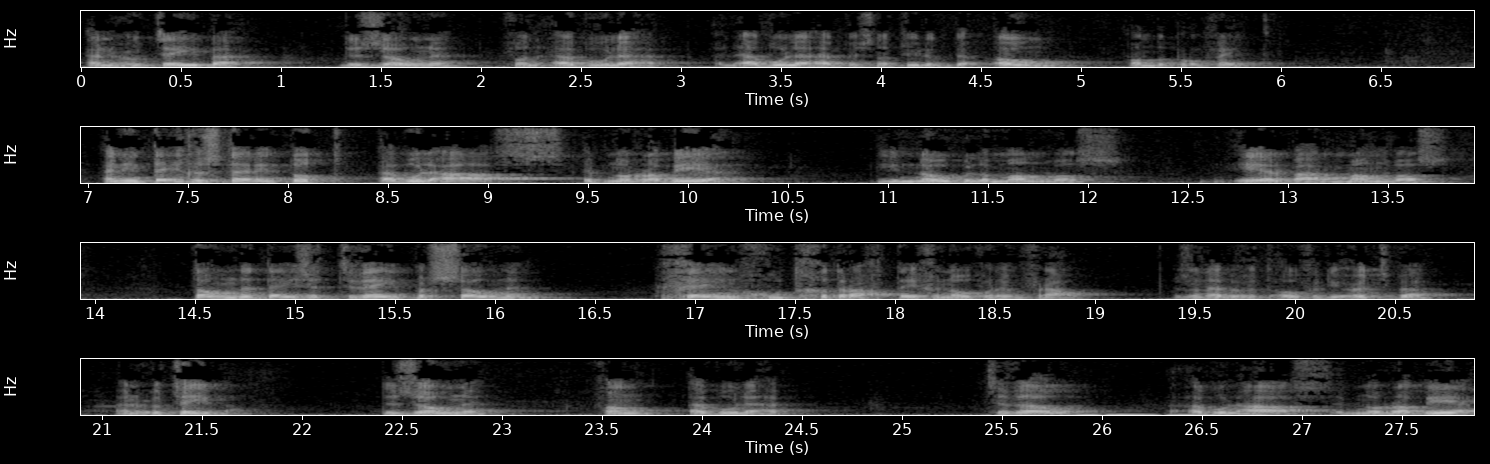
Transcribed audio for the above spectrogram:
en Utaybah, de zonen van Abu Lahab. En Abu Lahab is natuurlijk de oom van de profeet. En in tegenstelling tot Abu al-As ibn Rabi' die een nobele man was, een eerbare man was, toonden deze twee personen geen goed gedrag tegenover hun vrouw. Dus dan hebben we het over die Utbah en Utaybah, de zonen van Abu Lahab. Terwijl Abu al-As ibn Rabi'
